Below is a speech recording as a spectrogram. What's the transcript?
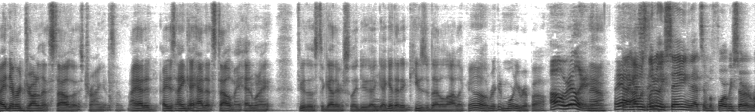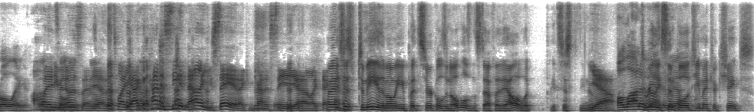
I had never drawn in that style as I was trying it. So I had it. I just I think I had that style in my head when I threw those together. So I do. I, I hmm. get that accused of that a lot. Like oh, Rick and Morty ripoff. Oh, really? Yeah. Yeah, Like, I was see. literally saying that to before we started rolling. Oh, I didn't even notice that. Yeah, that's why. Yeah, I can kind of see it now that you say it. I can kind of see. Yeah, like that. I mean, it's just to me the moment you put circles and ovals and stuff, they all look. It's just you know. Yeah. A lot of really it- simple geometric shapes.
